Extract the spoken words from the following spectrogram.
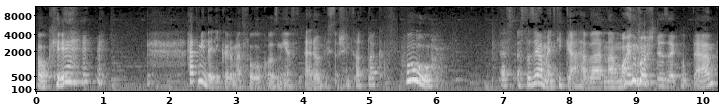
Oké. Okay. hát mindegyik örömet fog okozni, ezt, erről biztosíthatlak. Hú, ezt, ezt az élményt ki kell hevernem majd most ezek után.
